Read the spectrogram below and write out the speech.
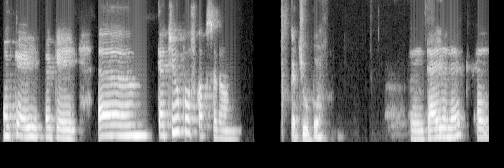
Oké, oké. Ehm, Kachup of Kapsalon? Kachupo. Oké, duidelijk. Eh,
